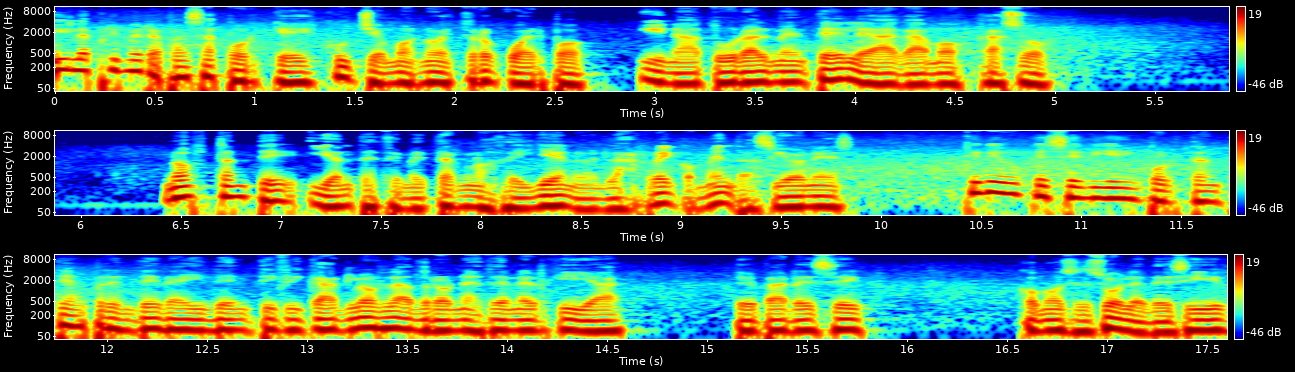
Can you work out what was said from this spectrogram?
Y la primera pasa porque escuchemos nuestro cuerpo y naturalmente le hagamos caso. No obstante, y antes de meternos de lleno en las recomendaciones, creo que sería importante aprender a identificar los ladrones de energía. ¿Te parece? Como se suele decir,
